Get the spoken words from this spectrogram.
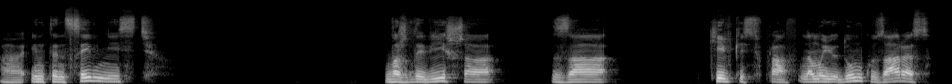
е, інтенсивність важливіша за кількість вправ. На мою думку, зараз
